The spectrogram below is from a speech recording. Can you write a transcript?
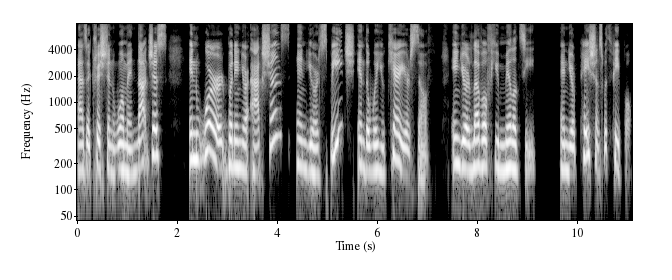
as a Christian woman, not just in word, but in your actions, in your speech, in the way you carry yourself, in your level of humility and your patience with people.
